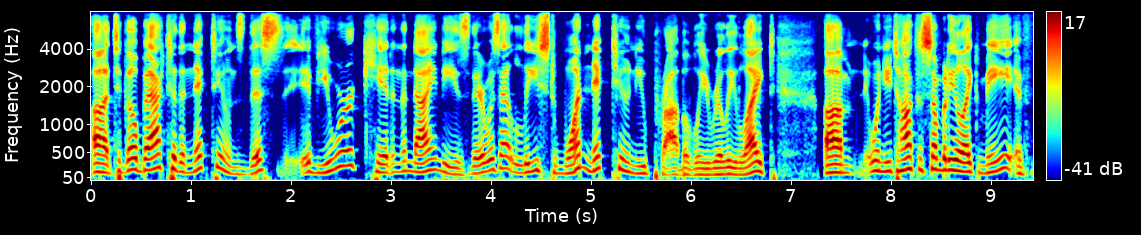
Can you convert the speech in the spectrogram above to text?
uh, to go back to the Nicktoons, this if you were a kid in the 90s, there was at least one Nicktoon you probably really liked. Um, when you talk to somebody like me, if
